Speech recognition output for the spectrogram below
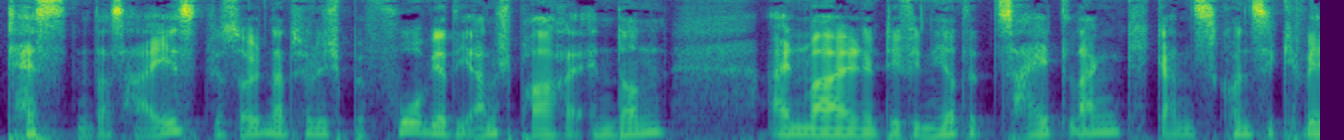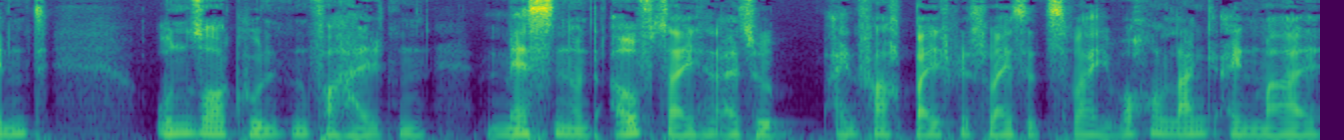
testen. Das heißt, wir sollten natürlich, bevor wir die Ansprache ändern, einmal eine definierte Zeit lang ganz konsequent unser Kundenverhalten messen und aufzeichnen. Also einfach beispielsweise zwei Wochen lang einmal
